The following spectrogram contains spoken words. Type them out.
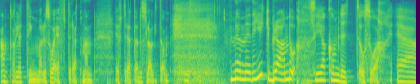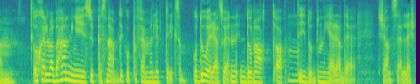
antalet timmar och så efter att, man, efter att det hade slagit om. Men eh, det gick bra ändå, så jag kom dit och så. Och själva behandlingen är supersnabb, det går på fem minuter. Liksom. Och då är det alltså en donat, ja, mm. det är då donerade könsceller.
